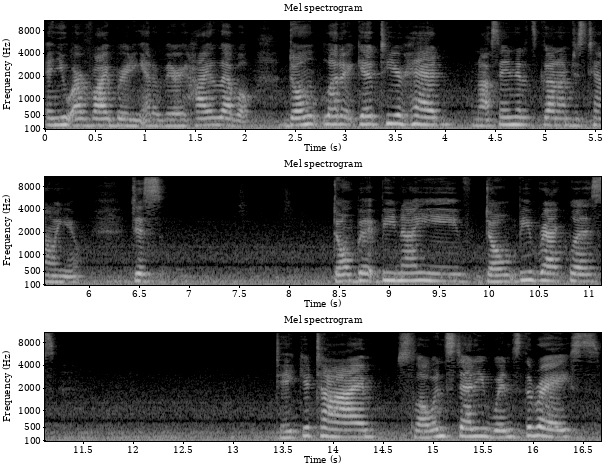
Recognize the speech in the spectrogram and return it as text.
and you are vibrating at a very high level. Don't let it get to your head. I'm not saying that it's gonna, I'm just telling you. Just don't be naive. Don't be reckless. Take your time. Slow and steady wins the race.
